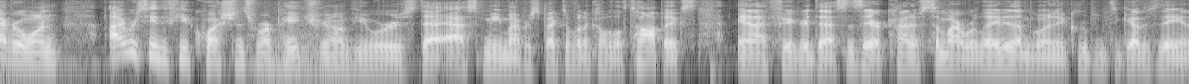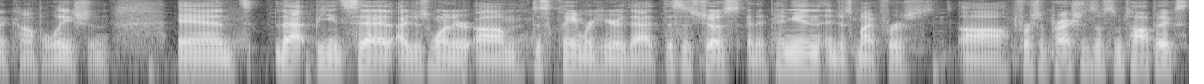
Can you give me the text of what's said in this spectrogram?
Hi everyone. I received a few questions from our Patreon viewers that asked me my perspective on a couple of topics, and I figured that since they are kind of semi-related, I'm going to group them together today in a compilation. And that being said, I just want to um, disclaimer here that this is just an opinion and just my first uh, first impressions of some topics.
